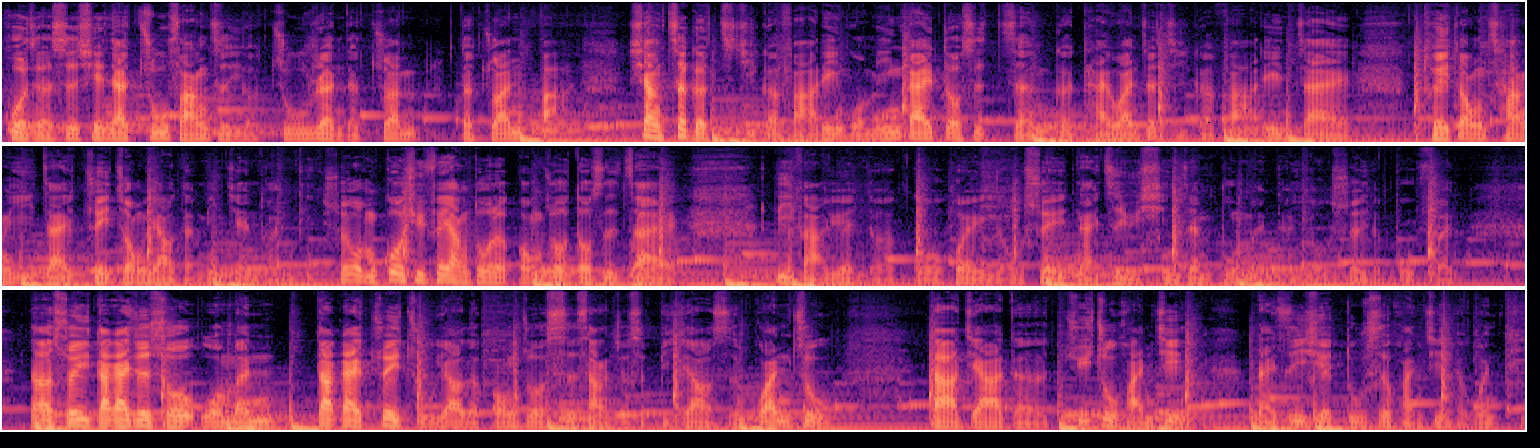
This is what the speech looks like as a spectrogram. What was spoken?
或者是现在租房子有租赁的专的专法，像这个几个法令，我们应该都是整个台湾这几个法令在推动倡议，在最重要的民间团体，所以我们过去非常多的工作都是在立法院的国会游说，乃至于行政部门的游说的部分。那所以大概就是说，我们大概最主要的工作，事实上就是比较是关注。大家的居住环境，乃至一些都市环境的问题，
